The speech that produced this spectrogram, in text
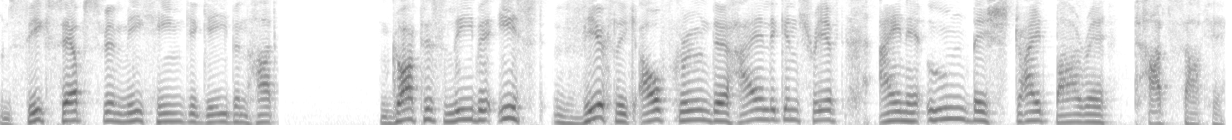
und sich selbst für mich hingegeben hat. Gottes Liebe ist wirklich aufgrund der Heiligen Schrift eine unbestreitbare Tatsache.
